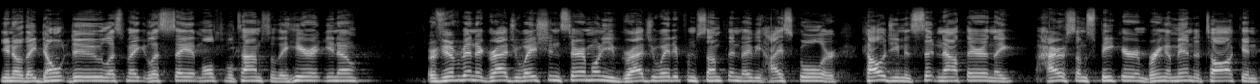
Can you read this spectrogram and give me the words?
you know, they don't do? Let's make, let's say it multiple times so they hear it, you know? Or if you've ever been to a graduation ceremony, you've graduated from something, maybe high school or college, you've been sitting out there and they hire some speaker and bring them in to talk and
